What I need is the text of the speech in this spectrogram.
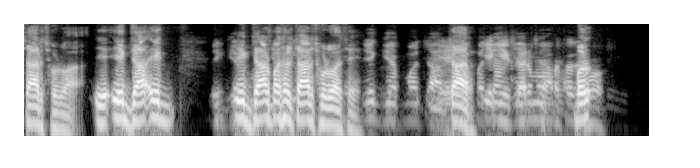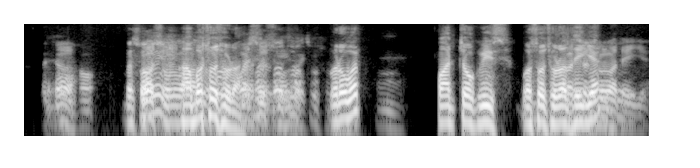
ચાર છોડવા એ- એક ઝાડ એક એક ઝાડ પાછળ ચાર છોડવા છે એક ગેપમાં ચાર ચાર. એક એકરમાં હા બસો છોડવા બરોબર પાંચ ચોક વીસ બસો છોડવા થઈ ગયા છોડવા થઈ ગયા.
